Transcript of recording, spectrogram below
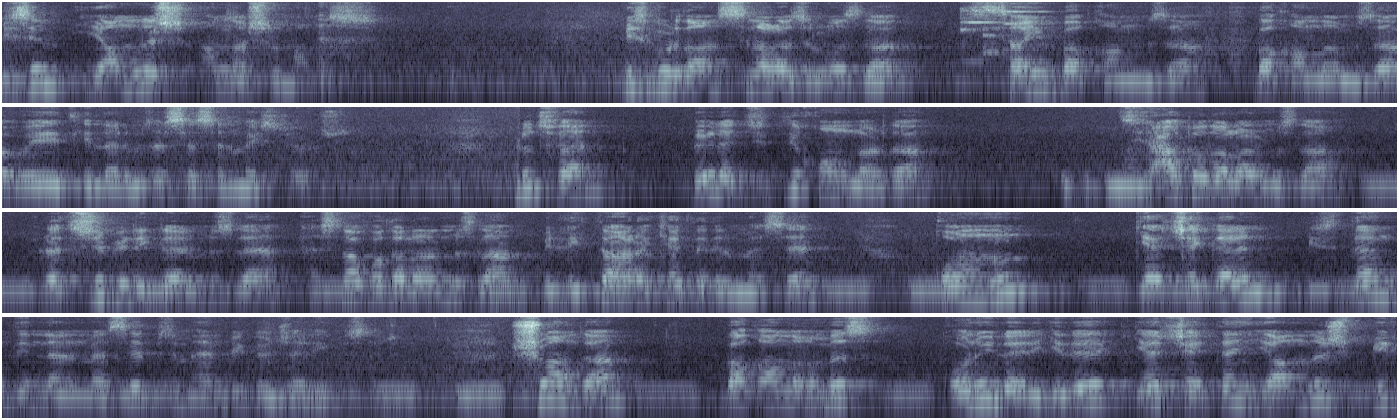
bizim yanlış anlaşılmamız. Biz buradan sizin aracılığınızla Sayın Bakanımıza, Bakanlığımıza ve yetkililerimize seslenmek istiyoruz. Lütfen böyle ciddi konularda ziraat odalarımızla, üretici birliklerimizle, esnaf odalarımızla birlikte hareket edilmesi, konunun gerçeklerin bizden dinlenmesi bizim en büyük önceliğimizdir. Şu anda bakanlığımız konuyla ilgili gerçekten yanlış bir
